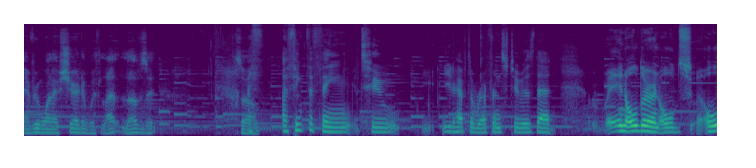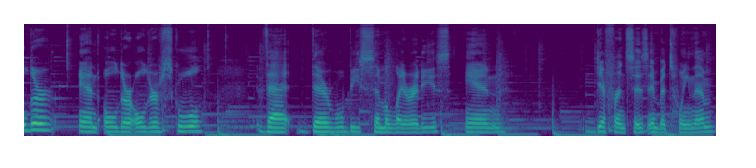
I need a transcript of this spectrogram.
Everyone I've shared it with lo- loves it. So I think the thing to you'd have to reference to is that in older and old older and older older school that there will be similarities and differences in between them.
